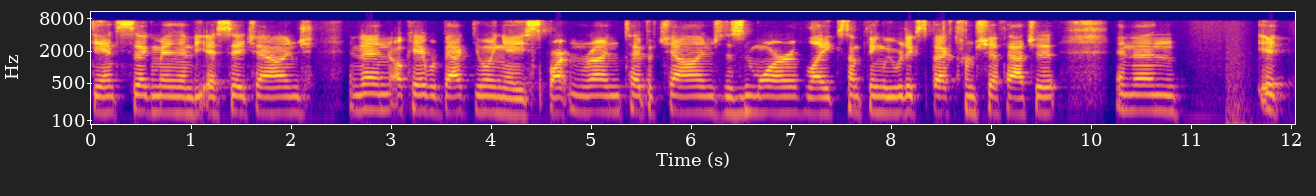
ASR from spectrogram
dance segment and the essay challenge. And then, okay, we're back doing a Spartan run type of challenge. This is more like something we would expect from Chef Hatchet. And then it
